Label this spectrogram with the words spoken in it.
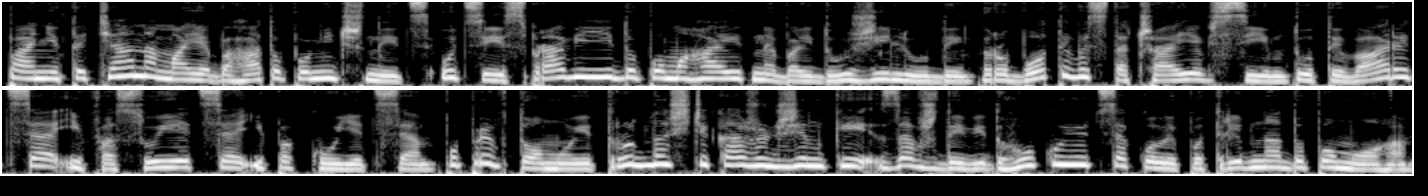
Пані Тетяна має багато помічниць. У цій справі їй допомагають небайдужі люди. Роботи вистачає всім. Тут і вариться, і фасується, і пакується. Попри втому і труднощі, кажуть жінки, завжди відгукуються, коли потрібна допомога.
